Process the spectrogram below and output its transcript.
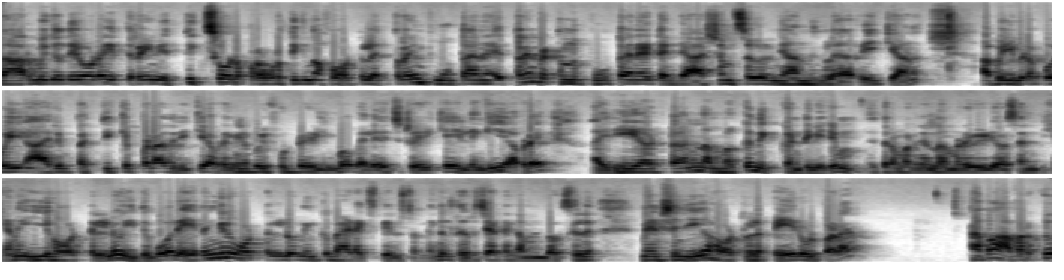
ധാർമ്മികതയോടെ ഇത്രയും എത്തിക്സോടെ പ്രവർത്തിക്കുന്ന ഹോട്ടൽ എത്രയും പൂട്ടാൻ എത്രയും പെട്ടെന്ന് പൂട്ടാനായിട്ട് എന്റെ ആശംസകൾ ഞാൻ നിങ്ങളെ അറിയിക്കുകയാണ്. അപ്പോൾ ഇവിടെ പോയി ആരും പറ്റിക്കപ്പെടാതിരിക്കുക. എവിടെയെങ്കിലും പോയി ഫുഡ് കഴിക്കുമ്പോൾ വില വെച്ചിട്ട് കഴിക്കുക. ഇല്ലെങ്കിൽ അവിടെ അരിയാട്ടാൻ നമുക്ക് നിൽക്കേണ്ടി വരും. ഇത്രയും പറഞ്ഞാൽ നമ്മുടെ വീഡിയോ അവസാനിപ്പിക്കുകയാണ്. ഈ ഹോട്ടലിലോ ഇതുപോലെ ഏതെങ്കിലും ഹോട്ടലിലോ നിങ്ങൾക്ക് ബാഡ് എക്സ്പീരിയൻസ് ഉണ്ടെങ്കിൽ തീർച്ചയായിട്ടും കമന്റ് ബോക്സിൽ മെൻഷൻ ചെയ്യുക ഹോട്ടലിന്റെ പേര് ഉൾപ്പെടെ. അപ്പോൾ അവർക്ക്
